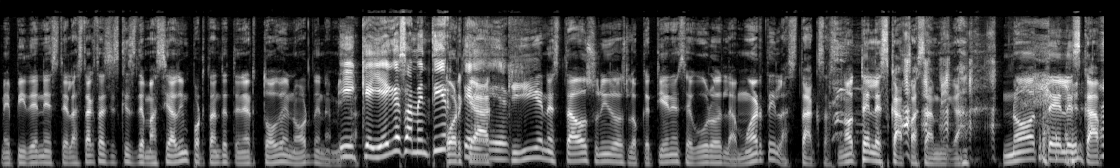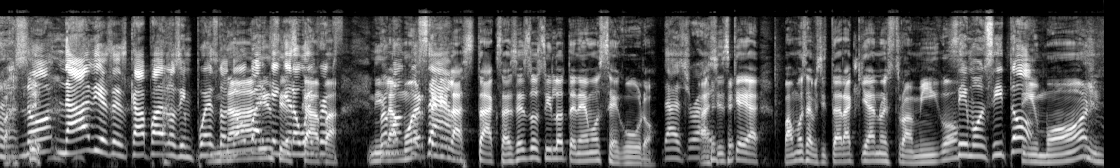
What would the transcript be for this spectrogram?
Me piden este, las taxas. Es que es demasiado importante tener todo en orden, amiga. Y que llegues a mentir. Porque aquí en Estados Unidos lo que tienes seguro es la muerte y las taxas. No te le escapas, amiga. No te le escapas. No, nadie se escapa de los impuestos. Nadie can se escapa. From- Ni la muerte ni las taxas. Eso sí lo tenemos seguro. That's right. Así es que vamos a visitar aquí a nuestro amigo. Simoncito. Simón.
